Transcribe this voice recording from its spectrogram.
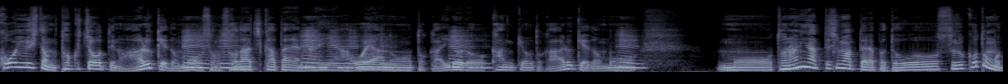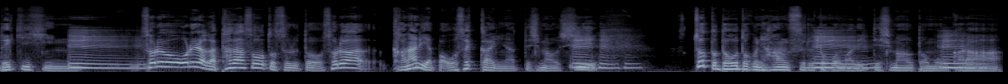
こういう人の特徴っていうのはあるけども、うんうんその育ち方やなんや、うんうん親のとかいろいろ環境とかあるけども、うん。もう大人になってしまったらやっぱどうすることもできひん。うん。それを俺らが正そうとすると、それはかなりやっぱおせっかいになってしまうし、ちょっと道徳に反するところまで行ってしまうと思うから、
